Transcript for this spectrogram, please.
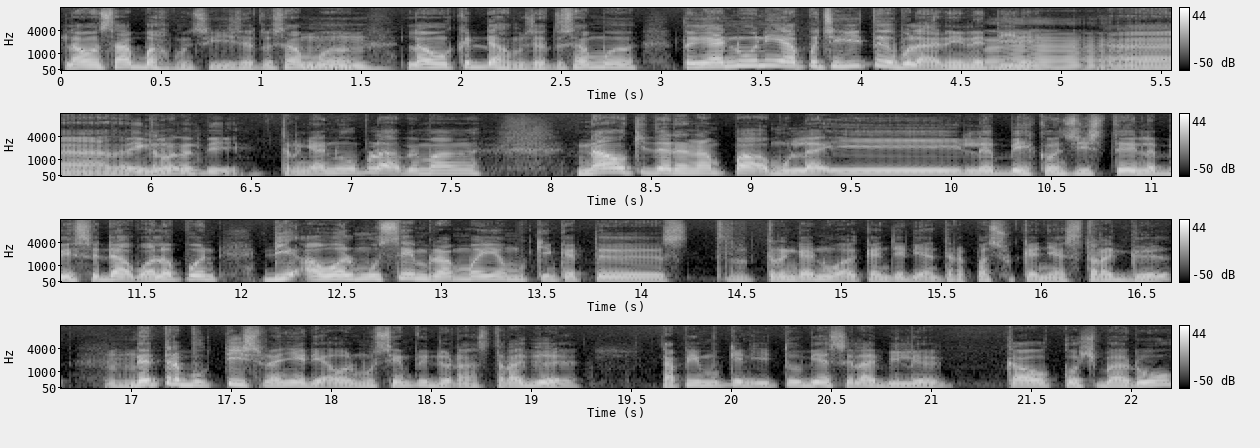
Lawan Sabah pun seri satu sama. Mm. Lawan Kedah pun satu sama. Terengganu ni apa cerita pula ni nanti ni? Ah, tengok nanti. Terengganu pula memang Now kita dah nampak mulai lebih konsisten, lebih sedap. Walaupun di awal musim ramai yang mungkin kata Ter- Terengganu akan jadi antara pasukan yang struggle. Mm-hmm. Dan terbukti sebenarnya di awal musim tu diorang struggle. Tapi mungkin itu biasalah bila kau coach baru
